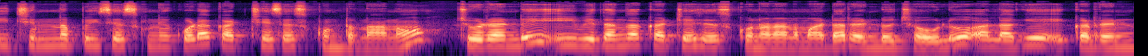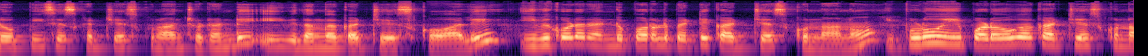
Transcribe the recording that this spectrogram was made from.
ఈ చిన్న పీసెస్ని కూడా కట్ చేసేసుకుంటున్నాను. చూడండి ఈ విధంగా కట్ చేసేసుకున్నాను అనమాట రెండు చెవులు. అలాగే ఇక్కడ రెండు పీసెస్ కట్ చేసుకున్నాను చూడండి ఈ విధంగా కట్ చేసుకోవాలి. ఇవి కూడా రెండు పొరలు పెట్టి కట్ చేసుకున్నాను. ఇప్పుడు ఈ పొడవుగా కట్ చేసుకున్న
